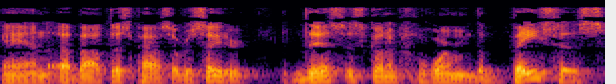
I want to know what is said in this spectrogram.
and about this Passover Seder. This is going to form the basis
